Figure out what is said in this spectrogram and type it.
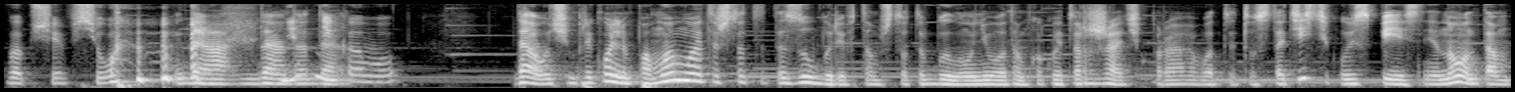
вообще все? Да, да, Нет да. никого. Да, очень прикольно. По-моему, это что-то, это Зубарев там что-то было, у него там какой-то ржач про вот эту статистику из песни, но он там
